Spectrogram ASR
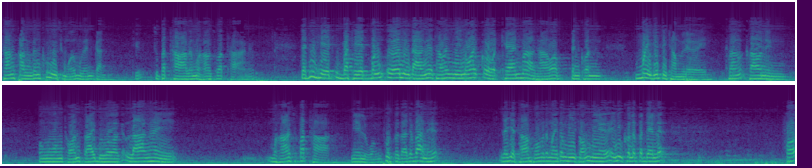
ช้างพังทั้งคู่เสมอเหมือนกันสุภัทาและมหาสุภัทานะแต่ด้วยเหตุอุบัติเหตุบังเอิญต่างๆเนี่ยทำให้มีน้อยโกรธแค้นมากหาว่าเป็นคน ไม่ยุติธรรมเลย ครั้งคราวหนึ่งองวงถอนสายบัวล้างให้ มหาสุภัทาเมียหลวงพูดภาษาชาวบ้านนะฮะแล้วจะถามผมทำไมต้องมีสองเมียไอ้นี่คนละประเด็นแล้วเพราะ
